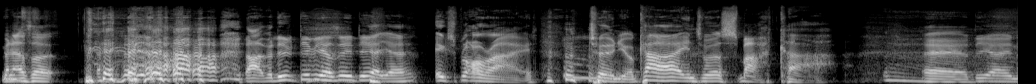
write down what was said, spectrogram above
Men altså, Nej, men det, det vi har set, det er, ja, explore ride. Turn your car into a smart car. Uh, det er en,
